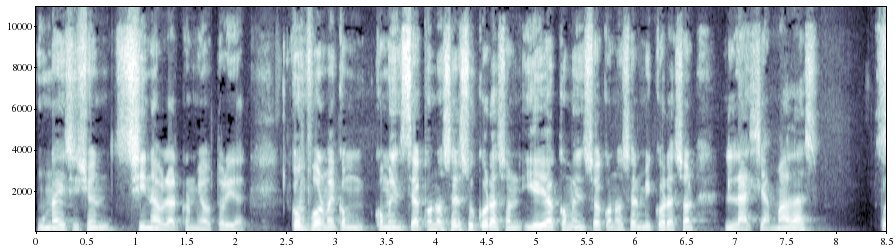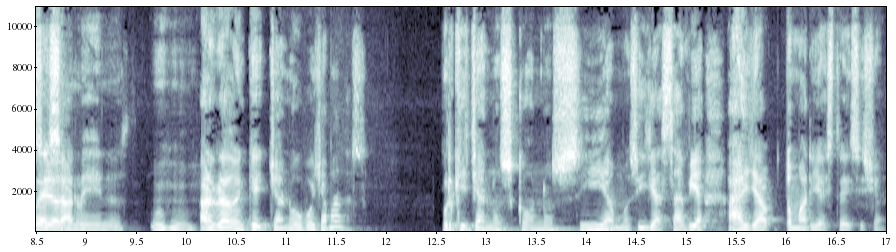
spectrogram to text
una decisión sin hablar con mi autoridad. Conforme com- comencé a conocer su corazón y ella comenzó a conocer mi corazón, las llamadas Fueron cesaron menos. Ujú. al grado en que ya no hubo llamadas, porque ya nos conocíamos y ya sabía, ah, ella tomaría esta decisión.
